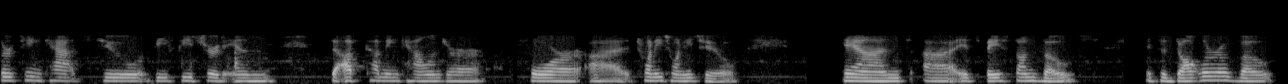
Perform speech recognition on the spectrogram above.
13 cats to be featured in the upcoming calendar for uh, 2022. And uh, it's based on votes. It's a dollar a vote,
